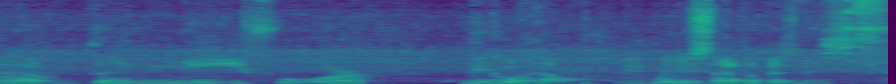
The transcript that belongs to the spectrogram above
uh, the need for legal help when you set up a business.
